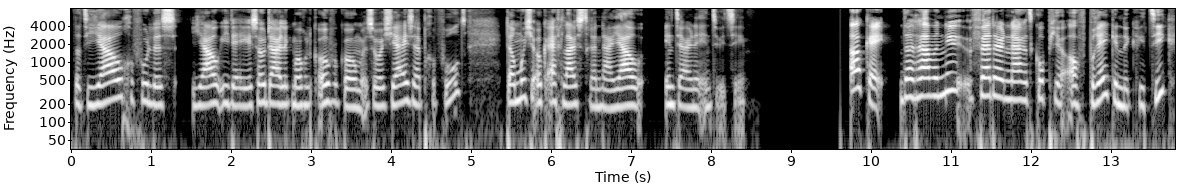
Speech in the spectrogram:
dat jouw gevoelens, jouw ideeën zo duidelijk mogelijk overkomen zoals jij ze hebt gevoeld. Dan moet je ook echt luisteren naar jouw interne intuïtie. Oké, dan gaan we nu verder naar het kopje afbrekende kritiek.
